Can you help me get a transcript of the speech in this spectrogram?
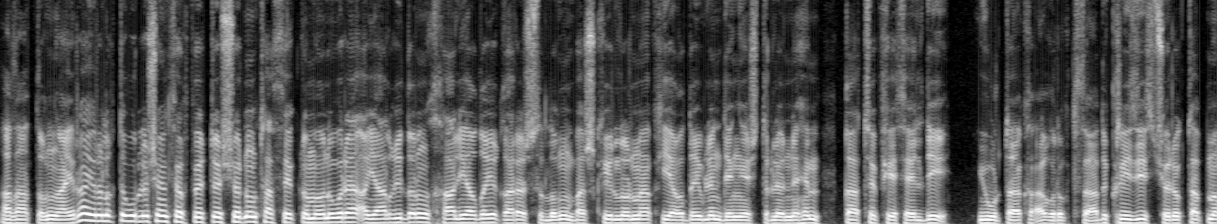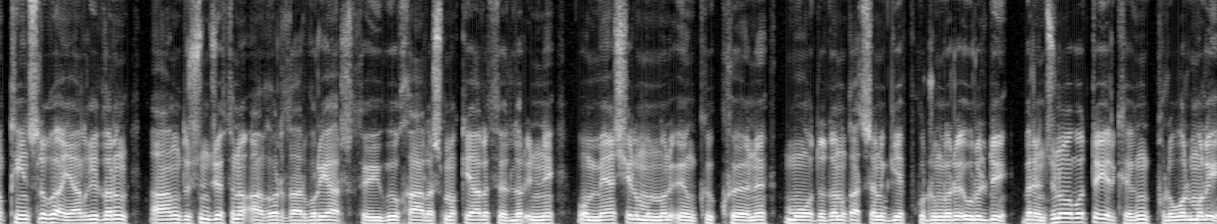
Azatlygyň aýry-aýrylykda gürleşen söhbetdeşleriniň tassyklamagyna görä, aýal-gyzlaryň hal-ýagdaýy garaşsyzlygyň başky ýyllaryndaky ýagdaý bilen deňeşdirilende hem gaty peseldi. Ýurtdaky agyr ykdysady krizis, çörek tapmak kynçylygy aýal-gyzlaryň aň-düşünjesine agyr zarb urýar. Söýgi, halaşmak ýaly sözler indi on bäş ýyl mundan öňki köne, modadan gaçan gep-gürrüňlere öwrüldi. Birinji nobatda erkegiň puly bolmaly.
